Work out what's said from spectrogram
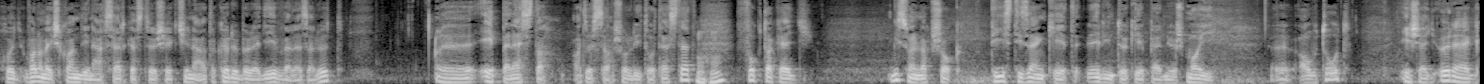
hogy valamelyik skandináv szerkesztőség csinálta körülbelül egy évvel ezelőtt, éppen ezt a, az összehasonlító tesztet. Uh-huh. Fogtak egy viszonylag sok 10-12 érintőképernyős mai autót, és egy öreg,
